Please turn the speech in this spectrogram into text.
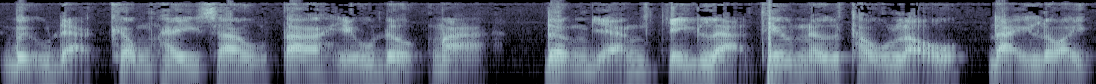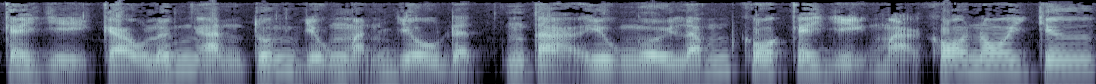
Biểu đạt không hay sao ta hiểu được mà. Đơn giản chỉ là thiếu nữ thổ lộ, đại loại cái gì cao lớn anh Tuấn dũng mãnh vô địch, ta yêu người lắm, có cái gì mà khó nói chứ.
